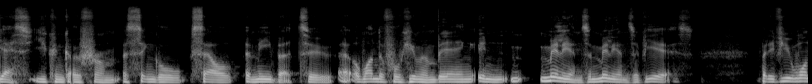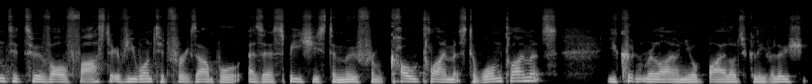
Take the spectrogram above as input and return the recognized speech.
yes, you can go from a single cell amoeba to a wonderful human being in millions and millions of years. But if you wanted to evolve faster, if you wanted, for example, as a species to move from cold climates to warm climates, you couldn't rely on your biological evolution.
